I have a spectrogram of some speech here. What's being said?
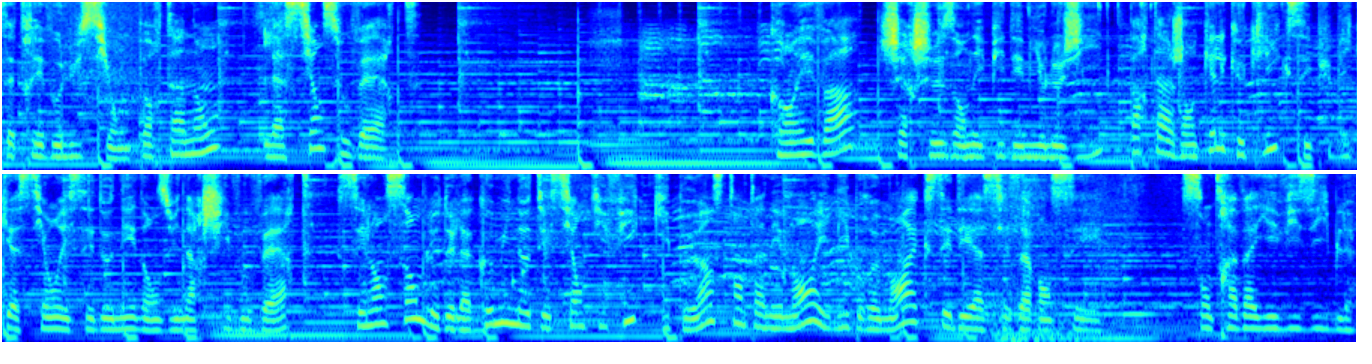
Cette révolution porte un nom, la science ouverte. Quand Eva, chercheuse en épidémiologie, partage en quelques clics ses publications et ses données dans une archive ouverte, c'est l'ensemble de la communauté scientifique qui peut instantanément et librement accéder à ces avancées. Son travail est visible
